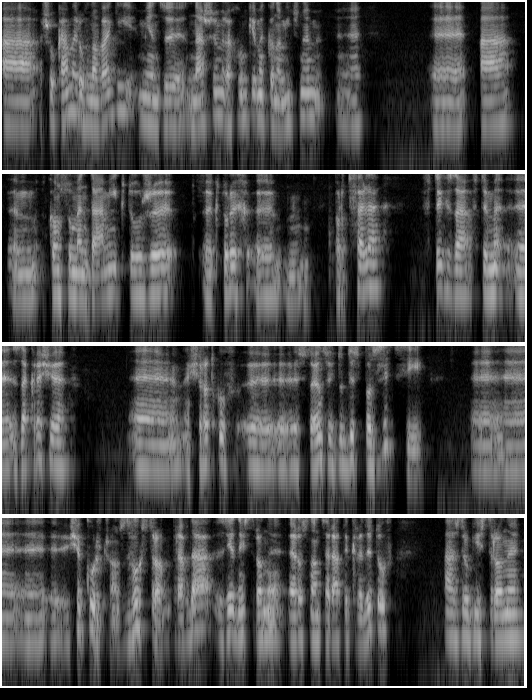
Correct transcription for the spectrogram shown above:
a szukamy równowagi między naszym rachunkiem ekonomicznym e, a konsumentami, którzy, których portfele w, tych za, w tym zakresie środków stojących do dyspozycji się kurczą z dwóch stron, prawda? Z jednej strony rosnące raty kredytów, a z drugiej strony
